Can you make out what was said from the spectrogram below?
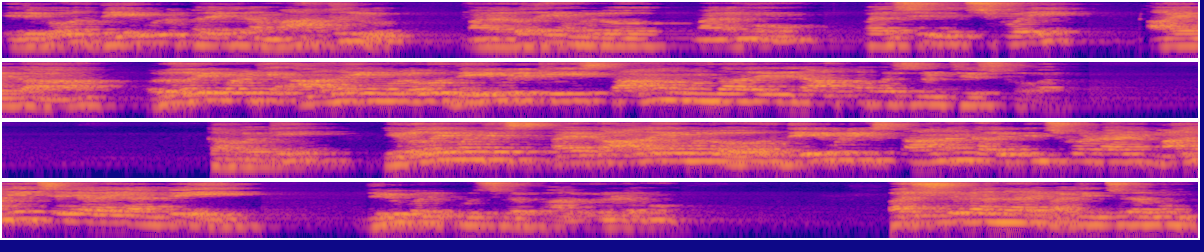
ఇదిగో దేవుడు పలికిన మాటలు మన హృదయంలో మనము పరిశీలించుకొని ఆ యొక్క హృదయం అంటే ఆలయములో దేవుడికి స్థానం ఉందా లేదని ఆత్మపరిశీలన చేసుకోవాలి. కాబట్టి ఈ హృదయం అంటే ఆ యొక్క ఆలయములో దేవుడికి స్థానం కల్పించుకోవడానికి మనం ఏం చేయాలి అంటే దివ్యబలి పూజలో పాల్గొనడము పరిశుద్ధ గ్రంథాన్ని పఠించడము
